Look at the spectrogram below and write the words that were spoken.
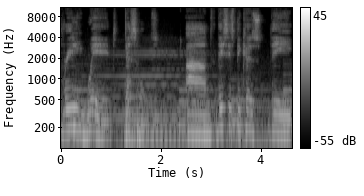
really weird decimals and this is because the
